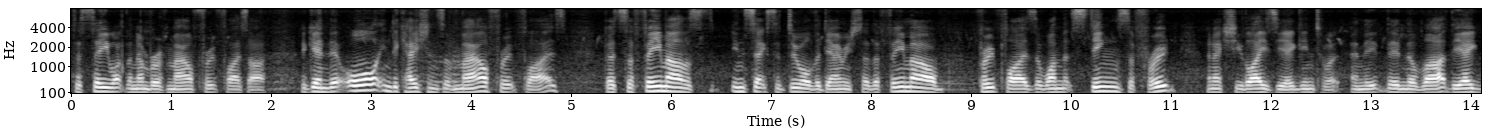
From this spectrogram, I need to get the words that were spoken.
to see what the number of male fruit flies are. Again, they're all indications of male fruit flies, but it's the female insects that do all the damage. So the female fruit fly is the one that stings the fruit and actually lays the egg into it. And the, then the, the egg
